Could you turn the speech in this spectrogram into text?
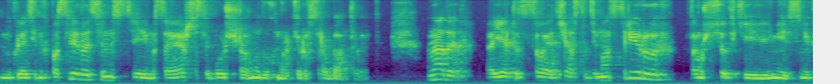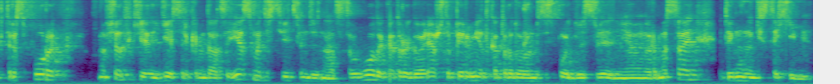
нуклеотидных последовательности. МСАH, если больше равно двух маркеров, срабатывает. Надо, я этот слайд часто демонстрирую, потому что все-таки имеются некоторые споры – но все-таки есть рекомендации ЭСМА, действительно, 2012 года, которые говорят, что первый метод, который должен быть использован для исследования РМСА, это иммуногистохимия.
